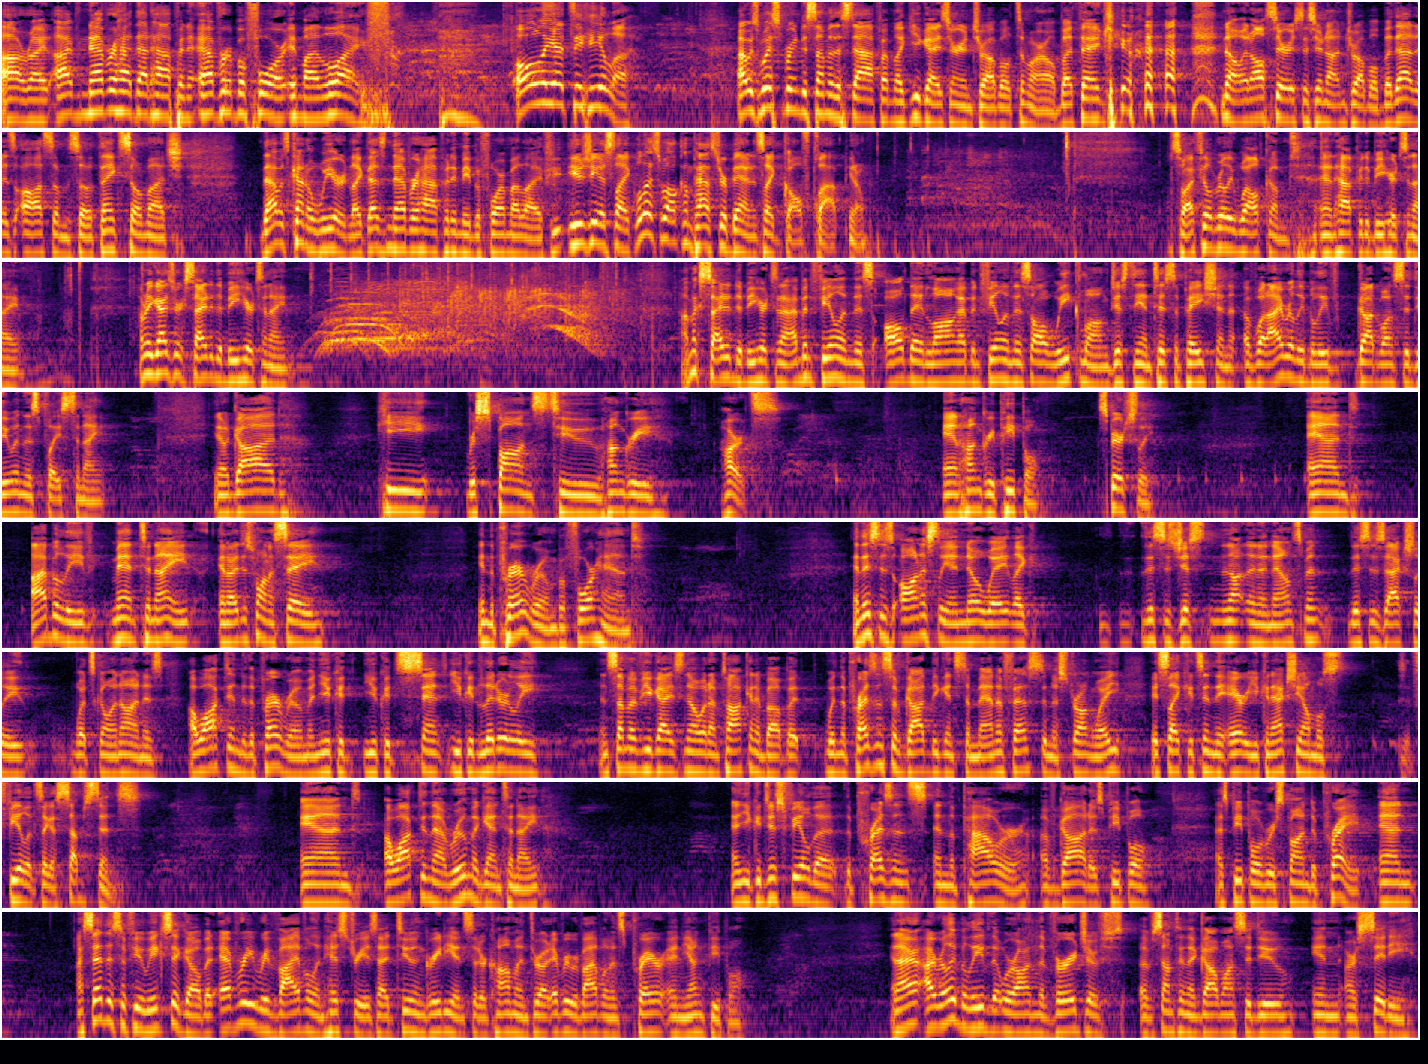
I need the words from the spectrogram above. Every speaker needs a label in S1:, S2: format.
S1: All right, I've never had that happen ever before in my life. Only at Tehillah. I was whispering to some of the staff, I'm like, you guys are in trouble tomorrow, but thank you. no, in all seriousness, you're not in trouble, but that is awesome. So thanks so much. That was kind of weird. Like, that's never happened to me before in my life. Usually it's like, well, let's welcome Pastor Ben. It's like golf clap, you know. So I feel really welcomed and happy to be here tonight. How many guys are excited to be here tonight? I'm excited to be here tonight. I've been feeling this all day long. I've been feeling this all week long, just the anticipation of what I really believe God wants to do in this place tonight. You know, God, He responds to hungry hearts and hungry people spiritually. And I believe, man, tonight, and I just want to say in the prayer room beforehand, and this is honestly in no way like this is just not an announcement. This is actually what's going on is I walked into the prayer room and you could you could sense you could literally and some of you guys know what I'm talking about, but when the presence of God begins to manifest in a strong way, it's like it's in the air. You can actually almost feel it. It's like a substance. And I walked in that room again tonight and you could just feel the, the presence and the power of God as people as people respond to pray. And I said this a few weeks ago, but every revival in history has had two ingredients that are common throughout every revival, and it's prayer and young people. And I, I really believe that we're on the verge of, of something that God wants to do in our city.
